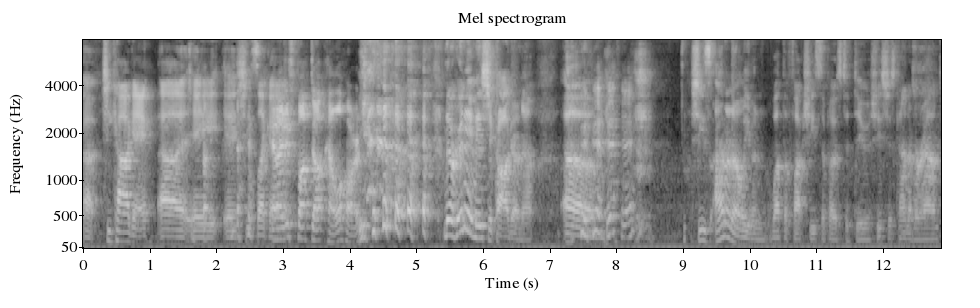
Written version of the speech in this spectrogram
uh, Chikage. Uh, a, a- she's like a. And I just fucked up hella hard. no, her name is Chicago now. Um, she's I don't know even what the fuck she's supposed to do. She's just kind of around,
